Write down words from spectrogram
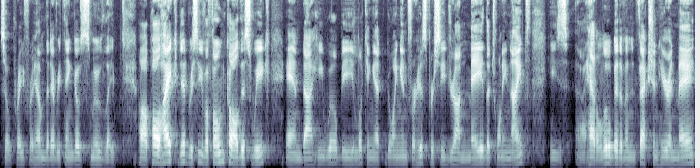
So pray for him that everything goes smoothly. Uh, Paul Hike did receive a phone call this week, and uh, he will be looking at going in for his procedure on May the 29th. He's uh, had a little bit of an infection here in May,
